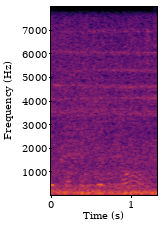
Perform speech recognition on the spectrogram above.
Ay, something good, know.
